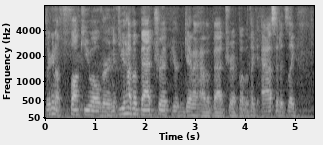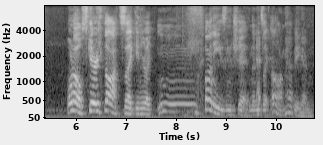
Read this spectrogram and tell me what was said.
they're gonna fuck you over. And if you have a bad trip, you're gonna have a bad trip. But with like acid, it's like, oh no, scary thoughts. Like, and you're like, mm, bunnies and shit. And then it's like, oh, I'm happy again.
